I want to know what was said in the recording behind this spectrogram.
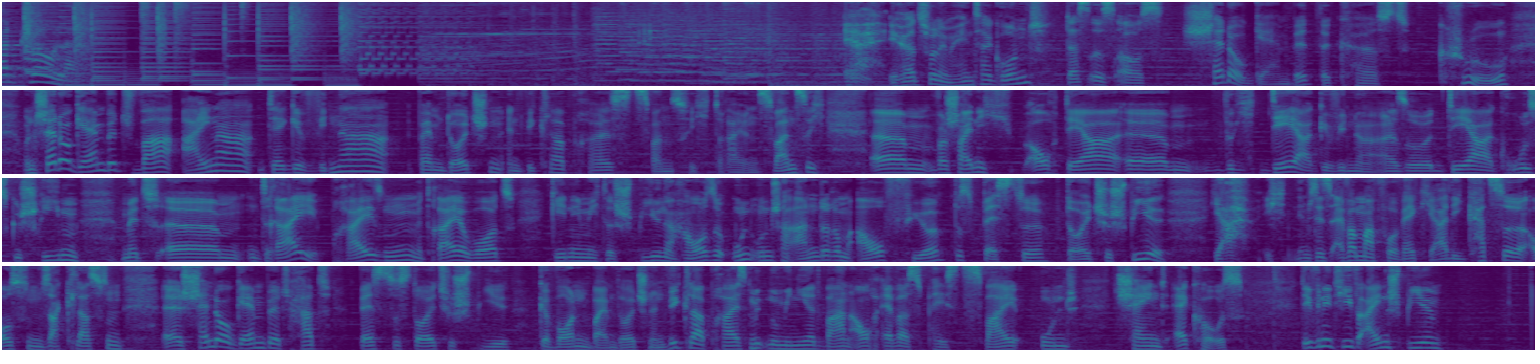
Controller. Ja, ihr hört schon im Hintergrund, das ist aus Shadow Gambit, The Cursed Crew. Und Shadow Gambit war einer der Gewinner beim Deutschen Entwicklerpreis 2023. Ähm, wahrscheinlich auch der, ähm, wirklich der Gewinner, also der groß geschrieben. Mit ähm, drei Preisen, mit drei Awards geht nämlich das Spiel nach Hause und unter anderem auch für das beste deutsche Spiel. Ja, ich nehme es jetzt einfach mal vorweg, ja, die Katze aus dem Sack lassen. Äh, Shadow Gambit hat bestes deutsches Spiel gewonnen beim Deutschen Entwicklerpreis. Mit nominiert waren auch Everspace 2 und Chained Echoes definitiv ein Spiel,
